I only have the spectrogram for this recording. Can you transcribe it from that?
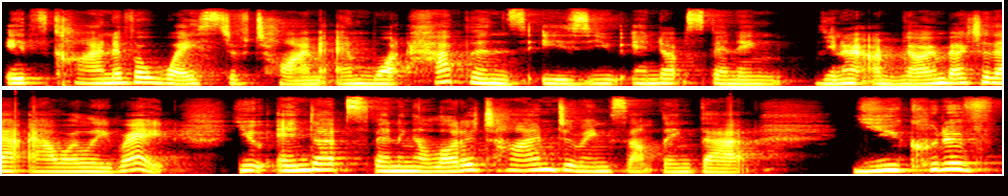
it's kind of a waste of time. And what happens is you end up spending, you know, I'm going back to that hourly rate. You end up spending a lot of time doing something that you could have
